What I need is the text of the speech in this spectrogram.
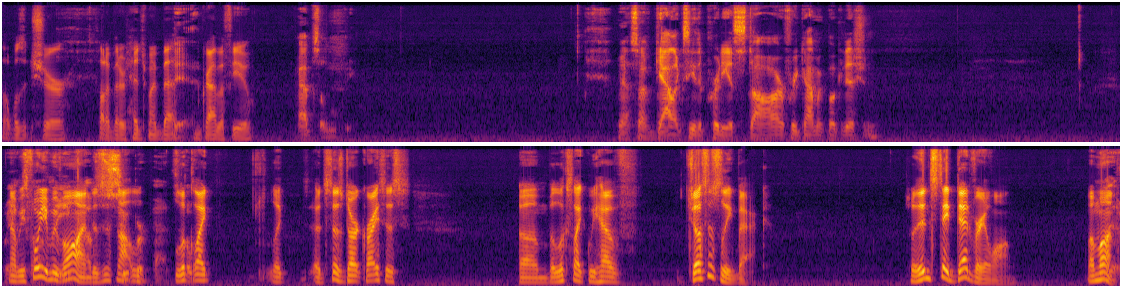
I wasn't sure. Thought I better hedge my bet Yeah. and grab a few. absolutely. We also have Galaxy, the prettiest star, free comic book edition. We Now, before you move on, does this not Pets. look Oh, like like it says Dark Crisis? Um, but looks like we have Justice League back. So they didn't stay dead very long. A month.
